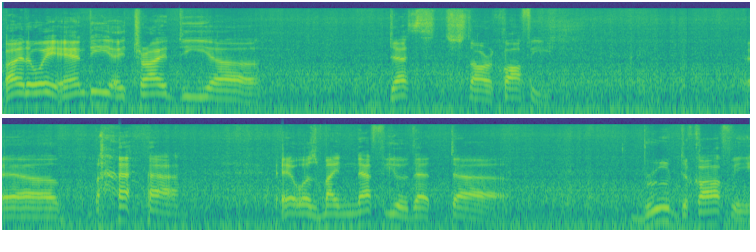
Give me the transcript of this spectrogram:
By the way, Andy, I tried the uh, Death Star coffee. Uh, it was my nephew that uh, brewed the coffee,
